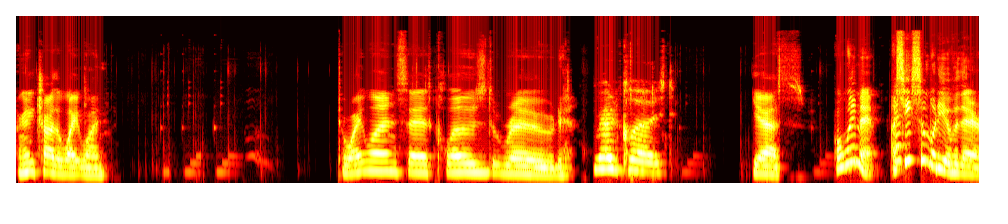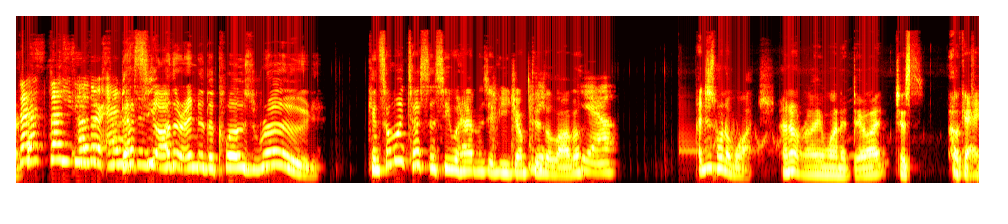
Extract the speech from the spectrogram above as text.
I'm going to try the white one. The white one says closed road. Road closed. Yes. Oh, wait a minute. I see somebody over there. That's, that's the other end. That's the other end of the closed road. Can someone test and see what happens if you jump through the lava? Yeah. I just want to watch. I don't really want to do it. Just okay.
